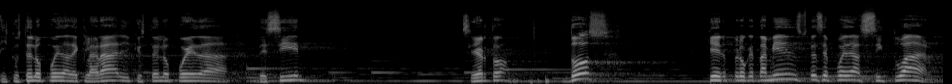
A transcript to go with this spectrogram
y que usted lo pueda declarar y que usted lo pueda decir. ¿Cierto? Dos, pero que también usted se pueda situar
